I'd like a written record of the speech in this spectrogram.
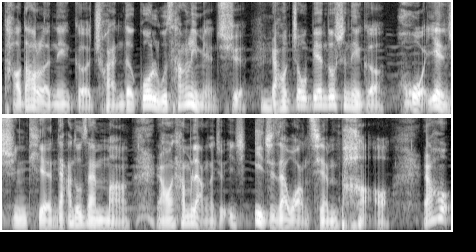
逃到了那个船的锅炉舱里面去，然后周边都是那个火焰熏天，大家都在忙，然后他们两个就一直一直在往前跑，然后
